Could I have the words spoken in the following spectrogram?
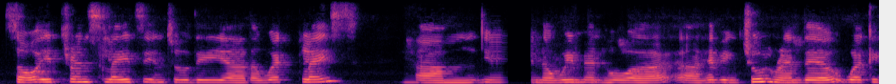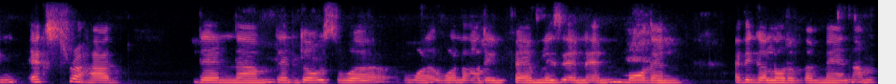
So it translates into the uh, the workplace. Yeah. Um, you, you, know, women who are uh, having children, they're working extra hard than um, than those who are, who are, not in families, and, and more than I think a lot of the men. I'm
